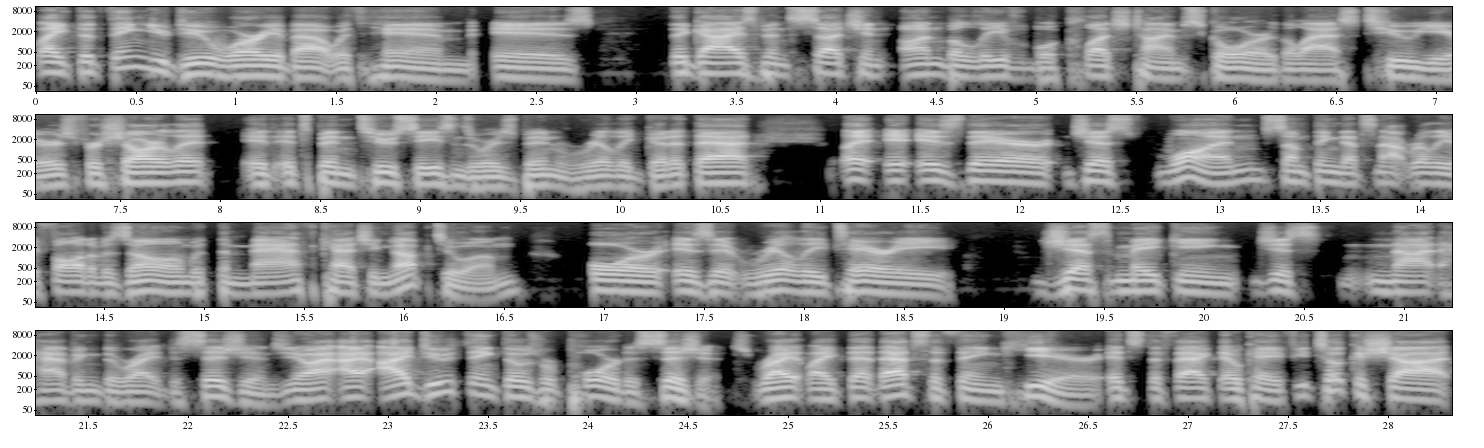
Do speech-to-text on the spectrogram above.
like the thing you do worry about with him is the guy's been such an unbelievable clutch time scorer the last two years for Charlotte. It, it's been two seasons where he's been really good at that. Is there just one something that's not really a fault of his own with the math catching up to him, or is it really Terry just making just not having the right decisions? You know, I I- I do think those were poor decisions, right? Like that. That's the thing here. It's the fact that okay, if you took a shot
